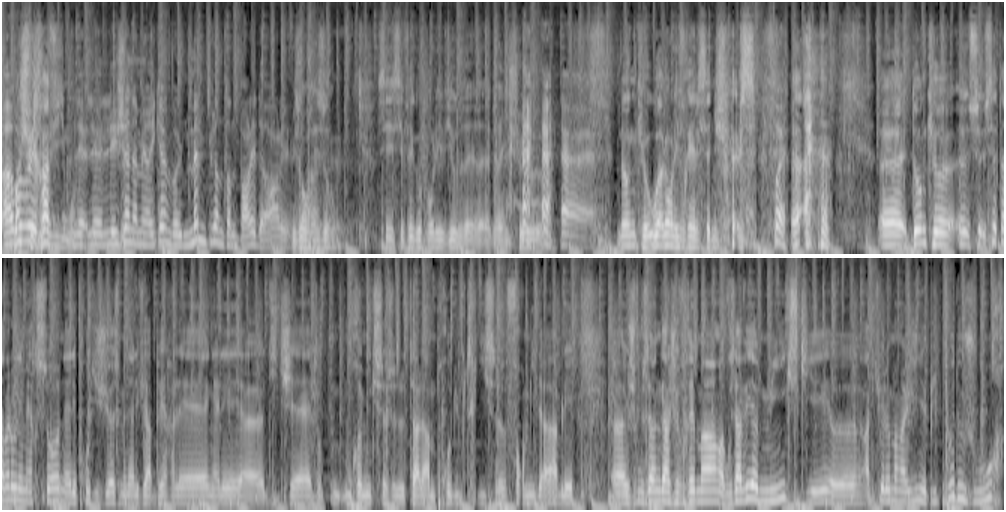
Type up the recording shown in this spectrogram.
Ah moi, je suis ravi. Moi. Les, les, jeunes américains veulent même plus entendre parler de Harley. Ils ont raison. C'est fait que pour les vieux grincheux. Donc, ou alors les vrais Hells Angels. Ouais. Euh, donc, euh, cette Avalon Emerson, elle est prodigieuse. Maintenant, elle vit à Berlin. Elle est euh, DJ, remixeuse de talent, productrice formidable. Et je vous engage vraiment. Vous avez un mix qui est actuellement en ligne depuis peu de jours,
